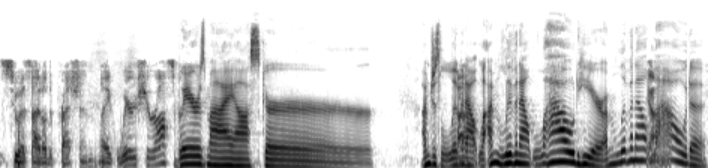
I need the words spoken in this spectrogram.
suicidal depression. Like, where's your Oscar? where's my oscar i'm just living Uh, out lou- i'm living out loud here i'm living out Yeah. loud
